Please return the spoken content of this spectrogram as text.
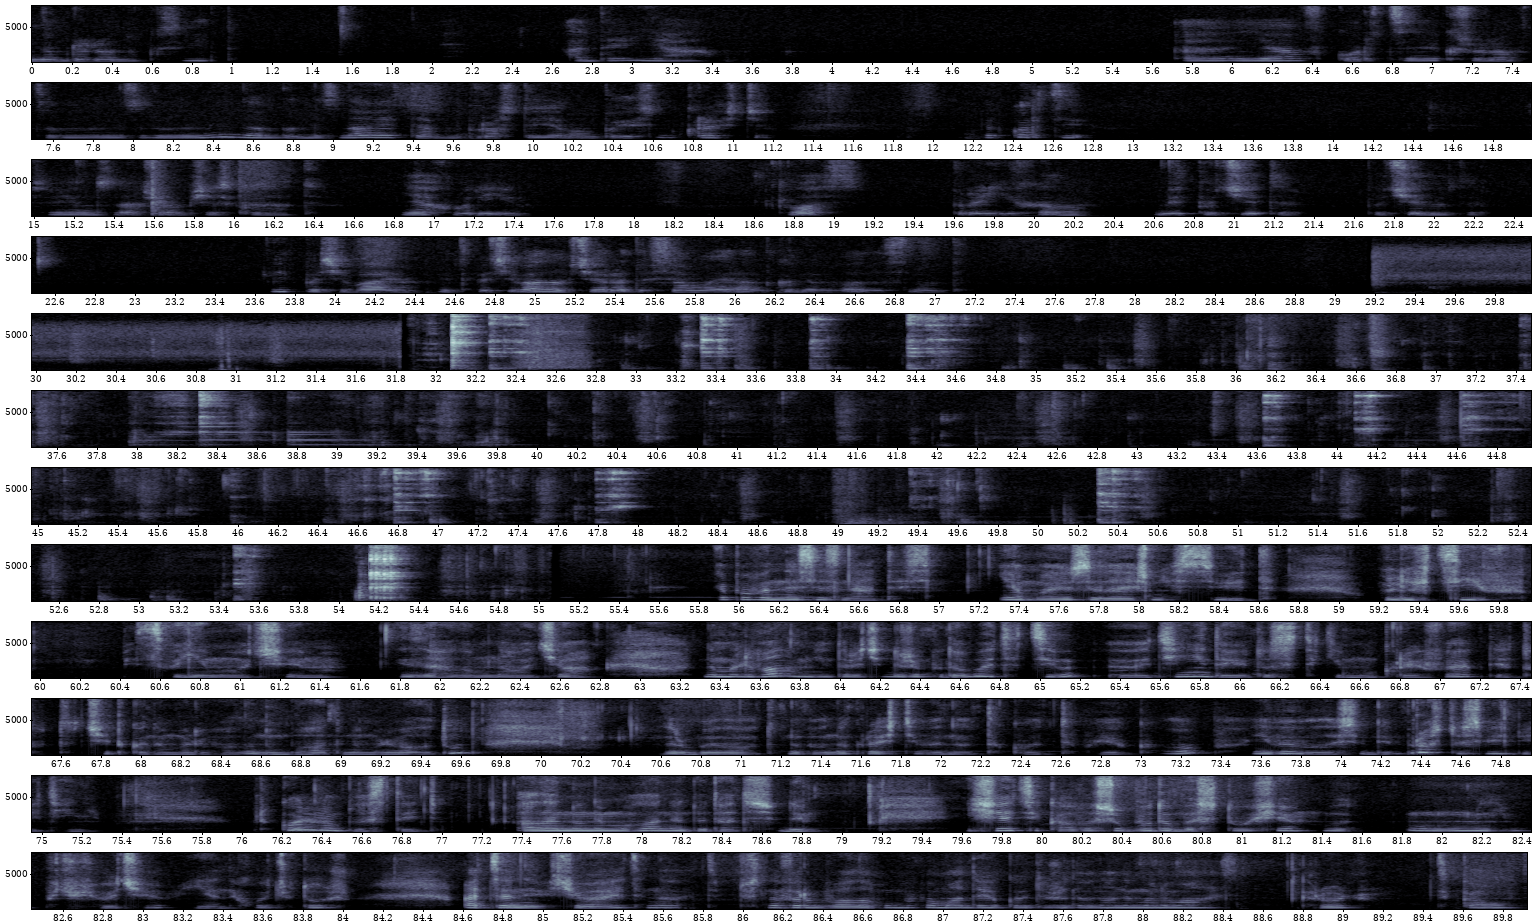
Добрий ранок, світ. А де я? Е, я в корці, якщо раптом не зрозуміли, або не знаєте, або просто я вам поясню краще. Я в корці. Все, я не знаю, що вам ще сказати. Я хворію. Клас. Приїхала відпочити, почилити. Відпочиваю. Відпочивала вчора до сьомої ранку, не могла заснути. Повинна зізнатись. Я маю залежність від олівців під своїми очима і загалом на очах. Намалювала, мені, до речі, дуже подобається. Ці е, тіні дають досить такий мокрий ефект. Я тут чітко намалювала, ну багато намалювала тут. Зробила тут, напевно, краще видно таку, типу, як оп, і вивела сюди. Просто світлі тіні. Прикольно блистить. Але ну не могла не додати сюди. І ще цікаво, що буду без туші, бо мені почуть очі, я не хочу туш. А це не відчувається навіть. Просто нафарбувала губи помадою, якою дуже давно не малювалася. Коротше, цікаво.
